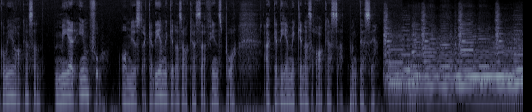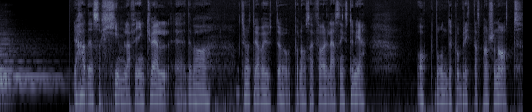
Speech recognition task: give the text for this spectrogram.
gå med i a-kassan. Mer info om just akademikernas a-kassa finns på akademikernasakassa.se. Jag hade en så himla fin kväll. Eh, det var, jag tror att jag var ute på någon så här föreläsningsturné. Och bodde på Brittas pensionat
